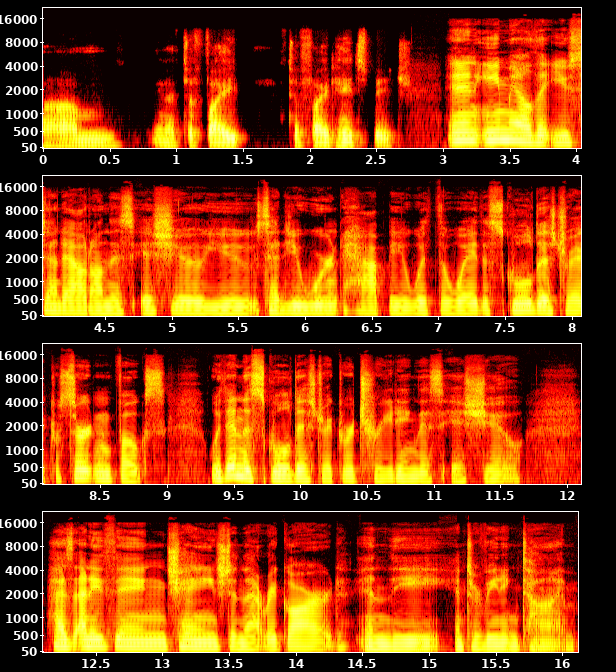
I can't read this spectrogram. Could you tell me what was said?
um, you know, to fight to fight hate speech. In an email that you sent out on this issue, you said you weren't happy with the way the school district or certain folks within the school district were treating this issue. Has anything changed in that regard in the intervening time?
